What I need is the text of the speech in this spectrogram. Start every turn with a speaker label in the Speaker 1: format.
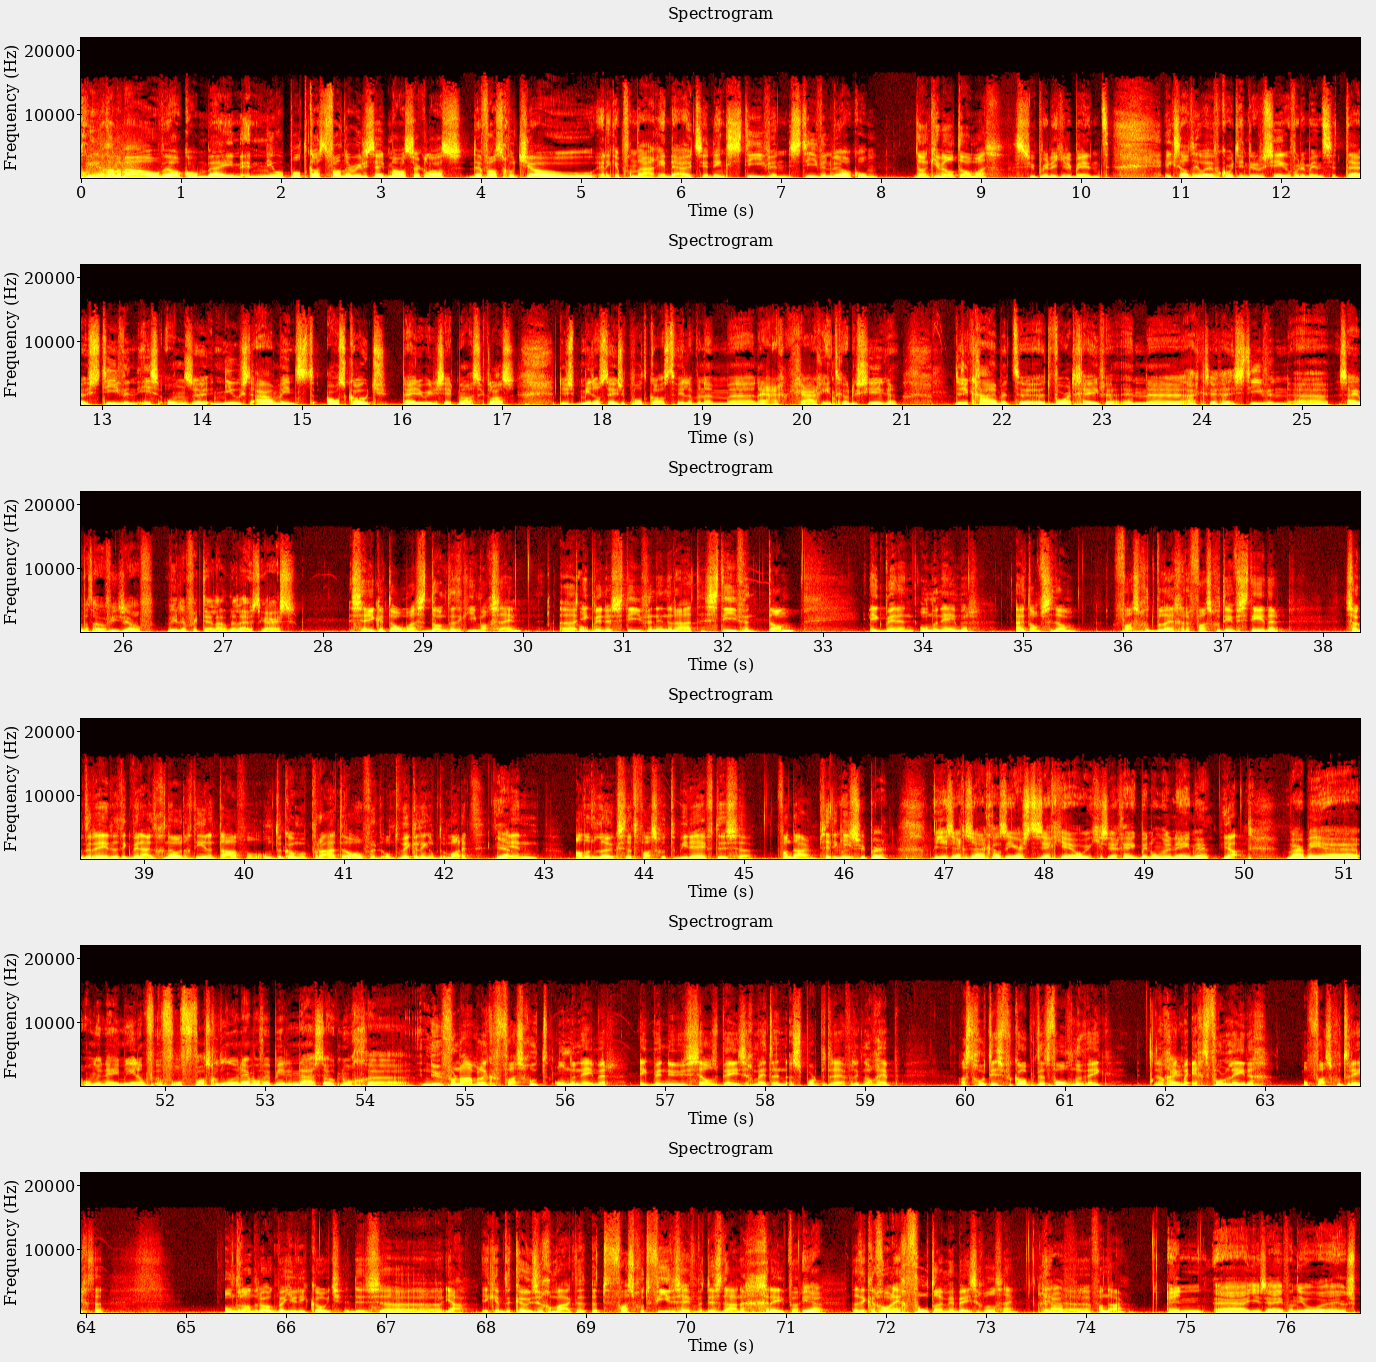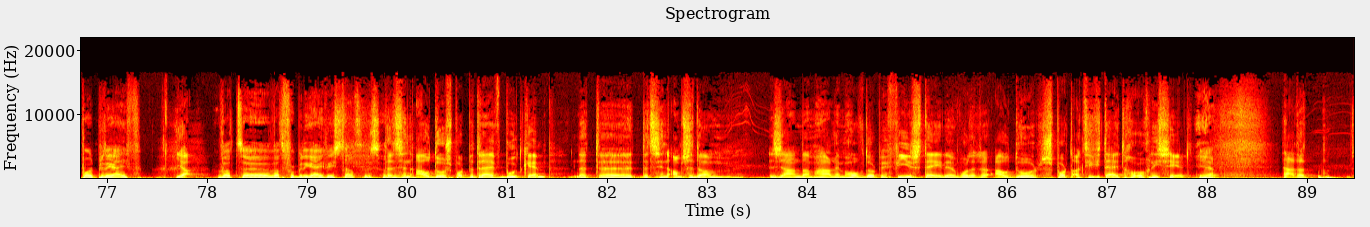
Speaker 1: Goedendag allemaal, welkom bij een nieuwe podcast van de Real Estate Masterclass, de Vastgoedshow. En ik heb vandaag in de uitzending Steven. Steven, welkom.
Speaker 2: Dankjewel Thomas.
Speaker 1: Super dat je er bent. Ik zal het heel even kort introduceren voor de mensen thuis. Steven is onze nieuwste aanwinst als coach bij de Real Estate Masterclass. Dus middels deze podcast willen we hem uh, nou ja, eigenlijk graag introduceren. Dus ik ga hem het, uh, het woord geven en uh, eigenlijk zeggen... Steven, zou je wat over jezelf willen vertellen aan de luisteraars?
Speaker 2: Zeker Thomas, dank dat ik hier mag zijn. ik ben dus Steven inderdaad, Steven Tan. Ik ben een ondernemer uit Amsterdam. Vastgoedbelegger, vastgoedinvesteerder... Dat is ook de reden dat ik ben uitgenodigd hier aan tafel om te komen praten over de ontwikkeling op de markt.
Speaker 1: Ja.
Speaker 2: En al het leuks dat vastgoed te bieden heeft. Dus uh, vandaar zit ik hier.
Speaker 1: super. Maar je zegt dus eigenlijk als eerste, zeg je, hoor ik je zeggen, ik ben ondernemer.
Speaker 2: Ja.
Speaker 1: Waar ben je ondernemer in? Of, of, of vastgoedondernemer of heb je daarnaast ook nog... Uh...
Speaker 2: Nu voornamelijk vastgoedondernemer. Ik ben nu zelfs bezig met een, een, sportbedrijf wat ik nog heb. Als het goed is verkoop ik dat volgende week. Dan okay. ga ik me echt volledig op vastgoed richten onder andere ook bij jullie coachen. Dus uh, ja, ik heb de keuze gemaakt. Het, het vastgoedvirus heeft me dusdanig gegrepen.
Speaker 1: Ja.
Speaker 2: Dat ik er gewoon echt fulltime mee bezig wil zijn.
Speaker 1: Gaaf.
Speaker 2: En uh, vandaar.
Speaker 1: En uh, je zei van, joh, een sportbedrijf?
Speaker 2: Ja.
Speaker 1: Wat, wat voor bedrijf is dat? Is dat,
Speaker 2: dat is een outdoor sportbedrijf, Bootcamp. Dat, dat is in Amsterdam, Zaandam, Haarlem, Hoofddorp. In vier steden worden er outdoor sportactiviteiten georganiseerd.
Speaker 1: Ja.
Speaker 2: Nou, dat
